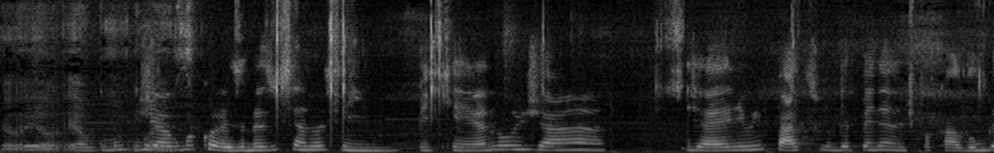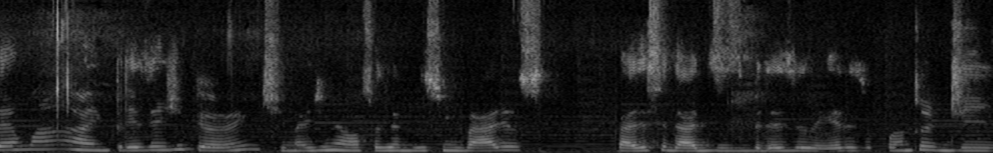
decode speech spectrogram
é, é alguma coisa. Já é alguma coisa, mesmo sendo assim, pequeno, já já é um impacto dependendo. Tipo, a Calunga é uma empresa gigante. Imagina ela fazendo isso em vários, várias cidades brasileiras, o quanto de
